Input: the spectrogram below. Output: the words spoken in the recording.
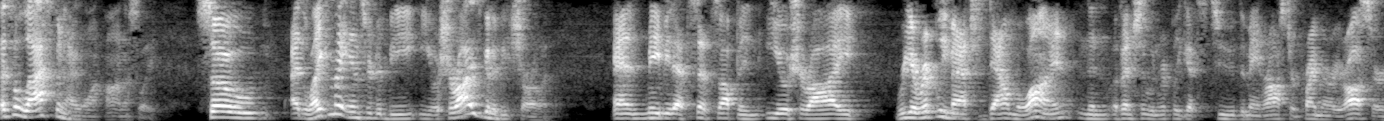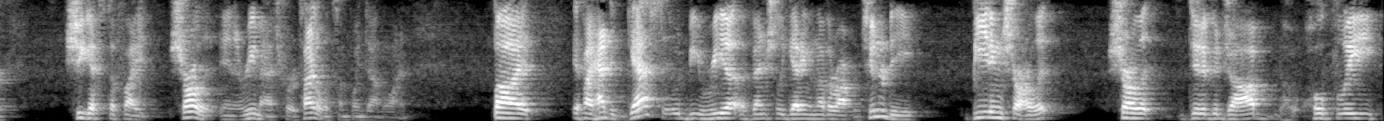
That's the last thing I want, honestly. So I'd like my answer to be Io Shirai is going to beat Charlotte. And maybe that sets up an Io Shirai Rhea Ripley match down the line. And then eventually, when Ripley gets to the main roster, primary roster, she gets to fight Charlotte in a rematch for a title at some point down the line. But if I had to guess, it would be Rhea eventually getting another opportunity, beating Charlotte. Charlotte did a good job, hopefully,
